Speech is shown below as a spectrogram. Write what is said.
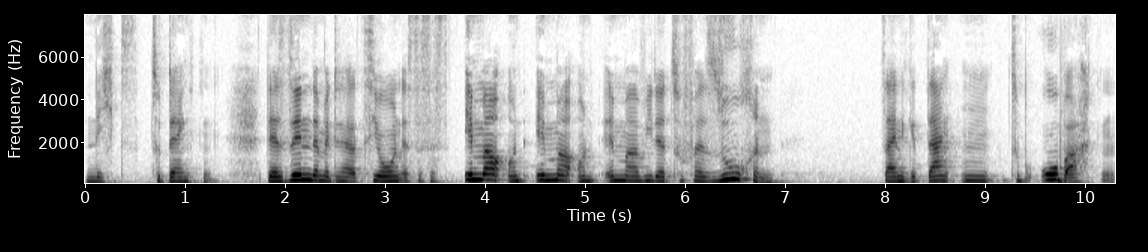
nichts zu denken. Der Sinn der Meditation ist es, es immer und immer und immer wieder zu versuchen, seine Gedanken zu beobachten.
